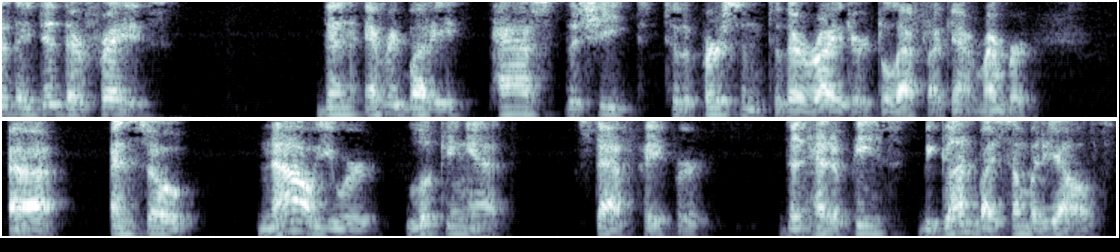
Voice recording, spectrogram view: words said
After they did their phrase, then everybody passed the sheet to the person to their right or to left, I can't remember. Uh, and so now you were looking at staff paper that had a piece begun by somebody else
